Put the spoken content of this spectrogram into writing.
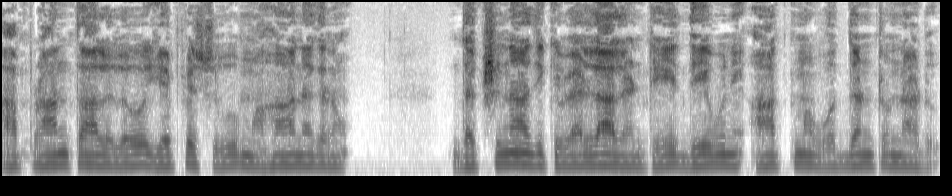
ఆ ప్రాంతాలలో ఎఫెసు మహానగరం. దక్షిణాదికి వెళ్ళాలంటే దేవుని ఆత్మ వద్దంటున్నాడు.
